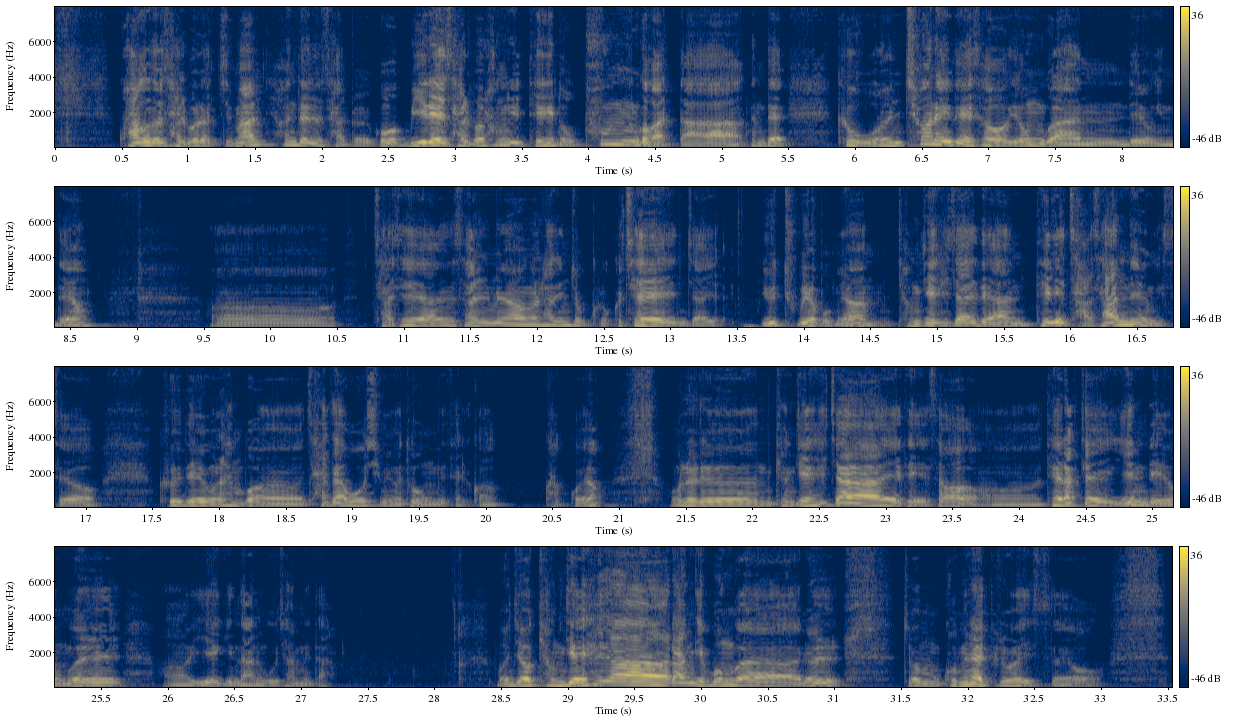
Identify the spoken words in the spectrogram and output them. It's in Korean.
과거도 잘 벌었지만 현대도 잘 벌고 미래에 잘 벌 확률이 되게 높은 것 같다. 근데 그 원천에 대해서 연구한 내용인데요. 어, 자세한 설명을 하긴 좀 그렇고 제 이제 유튜브에 보면 경제 해자에 대한 되게 자세한 내용이 있어요. 그 내용을 한번 찾아보시면 도움이 될 것 같고요. 오늘은 경제 해자에 대해서 어, 대략적인 내용을 어, 이 얘기 나누고자 합니다. 먼저 경제 해자라는 게 뭔가를 좀 고민할 필요가 있어요.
